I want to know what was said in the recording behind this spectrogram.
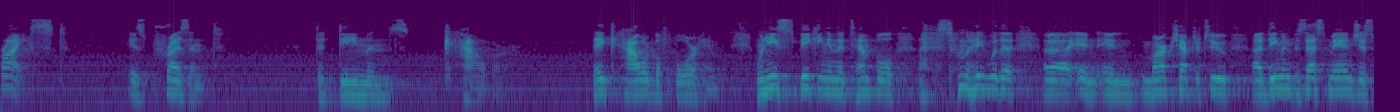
Christ is present, the demons cower. They cower before him. When he's speaking in the temple, somebody with a, uh, in, in Mark chapter 2, a demon possessed man just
